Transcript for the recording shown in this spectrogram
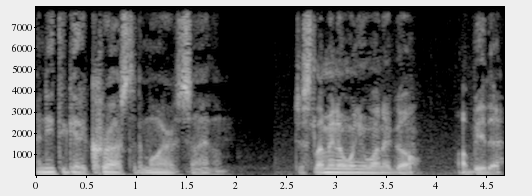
I need to get across to the Moira Asylum. Just let me know when you want to go. I'll be there.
